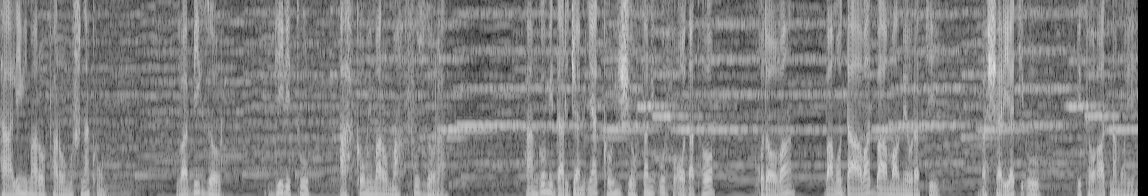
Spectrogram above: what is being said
таълими маро фаромӯш накун ва бигзор дили ту аҳкоми маро маҳфуз дорад. Ҳангоми дар ҷамъият коҳиш ёфтани урфу одатҳо худованд ба мо даъват ба амал меорад ки ба шариати ӯ итоат намоем.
